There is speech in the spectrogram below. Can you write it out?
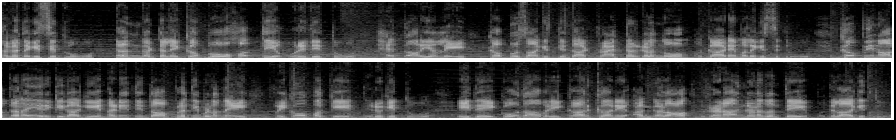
ಧಗಧಗಿಸಿದ್ವು. ಟನ್ಗಟ್ಟಲೆ ಕಬ್ಬು ಹೊತ್ತಿ ಉರಿದಿತ್ತು ಹೆದ್ದಾರಿಯಲ್ಲಿ ಕಬ್ಬು ಸಾಗಿಸುತ್ತಿದ್ದ ಟ್ರ್ಯಾಕ್ಟರ್ಗಳನ್ನು ಮಗಾಡೆ ಮಲಗಿಸಿದ್ರು. ಕಬ್ಬಿನ ದರ ಏರಿಕೆಗಾಗಿ ನಡೆಯುತ್ತಿದ್ದ ಪ್ರತಿಭಟನೆ ವಿಕೋಪಕ್ಕೆ ತಿರುಗಿತ್ತು. ಇದೇ ಗೋದಾವರಿ ಕಾರ್ಖಾನೆ ಅಂಗಳ ರಣಾಂಗಣದಂತೆ ಬದಲಾಗಿತ್ತು.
